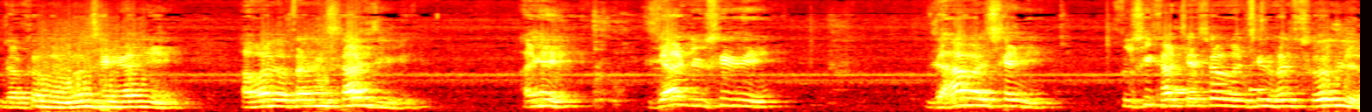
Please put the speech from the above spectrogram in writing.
डॉक्टर मनमोहन सिंग यांनी आम्हा लोकांना साथ दिली. आणि ज्या दिवशी मी दहा वर्षांनी कृषी खात्याचं मंत्रिपद सोडलं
